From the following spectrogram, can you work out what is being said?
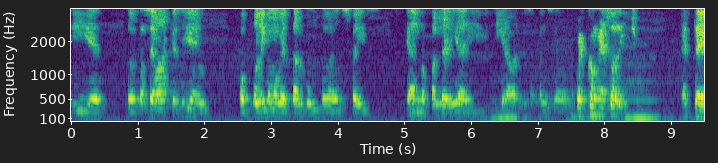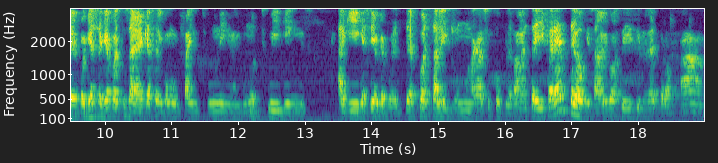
Y eh, todas estas semanas que siguen, hopefully como que estar juntos en space, quedarnos un par de días y, y grabar esas canciones. Pues con eso dicho, este, porque sé que pues tú sabes, hay que hacer como un fine tuning, algunos tweakings aquí, que sí, o que puede después salir con una canción completamente diferente o quizás algo así similar, pero más,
